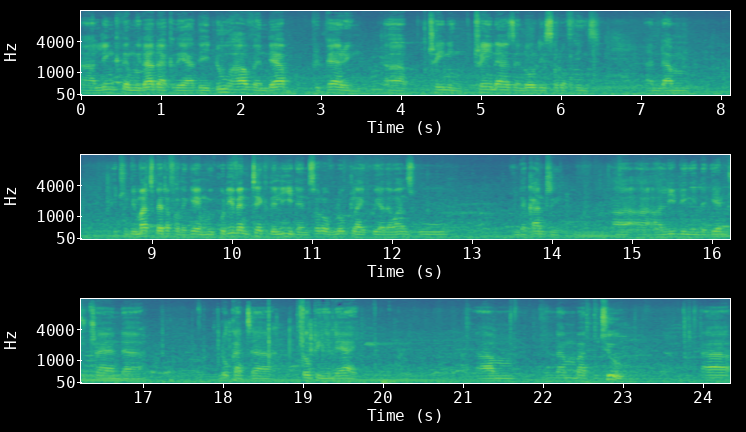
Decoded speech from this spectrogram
uh, link them with ADAK, they, are, they do have and they are preparing uh, training, trainers and all these sort of things. And um, it would be much better for the game. We could even take the lead and sort of look like we are the ones who, in the country, are, are- are leading in the game to try and uh, look at uh, doping in the eye. Um, number two, uh,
